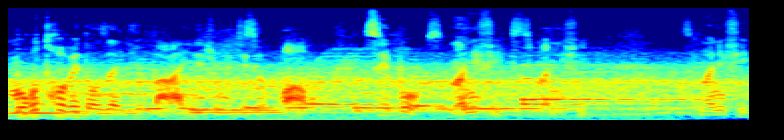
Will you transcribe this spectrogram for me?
de me retrouver dans un lieu pareil, et je me disais, waouh, c'est beau, c'est magnifique, c'est magnifique, c'est magnifique.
